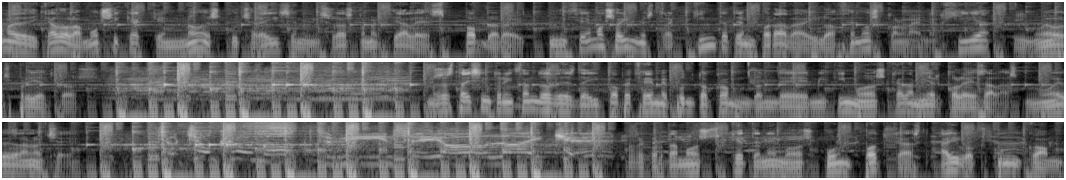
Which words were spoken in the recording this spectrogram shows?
Programa dedicado a la música que no escucharéis en emisoras comerciales, Pobleroid. Iniciamos hoy nuestra quinta temporada y lo hacemos con la energía y nuevos proyectos. Nos estáis sintonizando desde hipopfm.com, donde emitimos cada miércoles a las 9 de la noche. Recordamos que tenemos un podcast iVox.com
